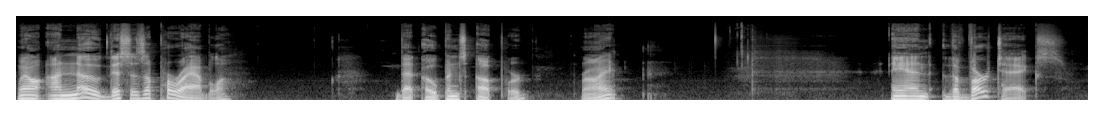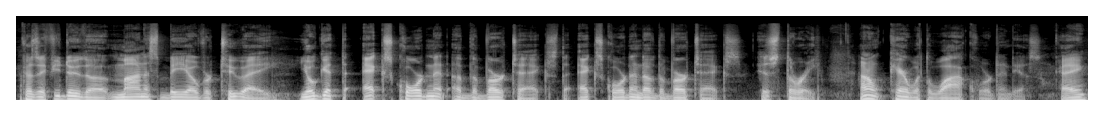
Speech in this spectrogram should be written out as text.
well, I know this is a parabola that opens upward, right? And the vertex, because if you do the minus b over 2a, you'll get the x coordinate of the vertex. The x coordinate of the vertex is 3. I don't care what the y coordinate is, okay?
